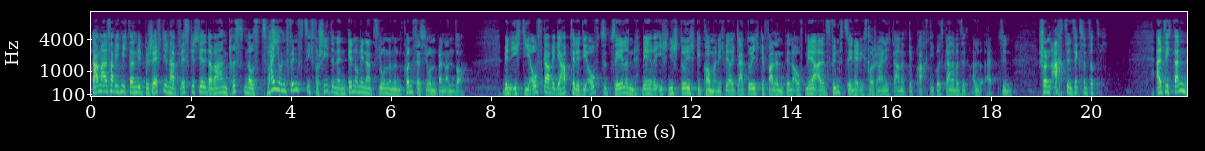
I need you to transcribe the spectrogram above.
damals habe ich mich dann mit beschäftigt und habe festgestellt, da waren Christen aus 52 verschiedenen Denominationen und Konfessionen beieinander. Wenn ich die Aufgabe gehabt hätte, die aufzuzählen, wäre ich nicht durchgekommen. Ich wäre glatt durchgefallen, denn auf mehr als 15 hätte ich es wahrscheinlich gar nicht gebracht. Ich weiß gar nicht, was es sind. Schon 1846. Als ich dann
